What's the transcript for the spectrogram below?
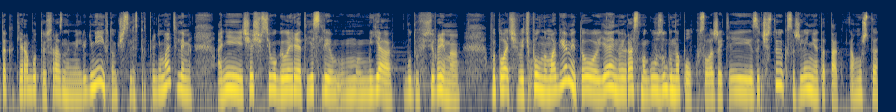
так как я работаю с разными людьми, в том числе с предпринимателями, они чаще всего говорят, если я буду все время выплачивать в полном объеме, то я иной раз могу зубы на полку сложить. И зачастую, к сожалению, это так. Потому что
